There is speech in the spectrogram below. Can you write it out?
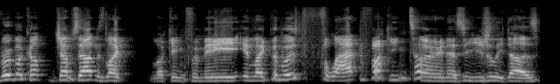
RoboCop jumps out and is like. Looking for me in like the most flat fucking tone as he usually does,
